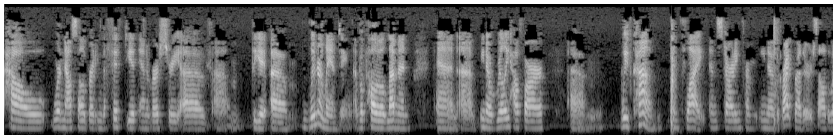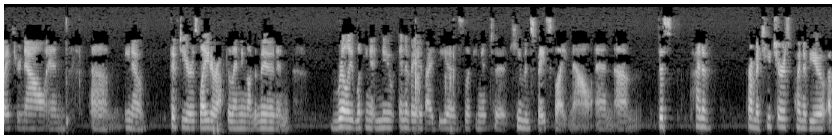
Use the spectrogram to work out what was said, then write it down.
how we're now celebrating the 50th anniversary of um, the um, lunar landing of Apollo 11, and um, you know really how far um, we've come in flight, and starting from you know the Wright brothers all the way through now, and um, you know 50 years later after landing on the moon, and really looking at new innovative ideas, looking into human spaceflight now, and um, just kind of from a teacher's point of view, of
